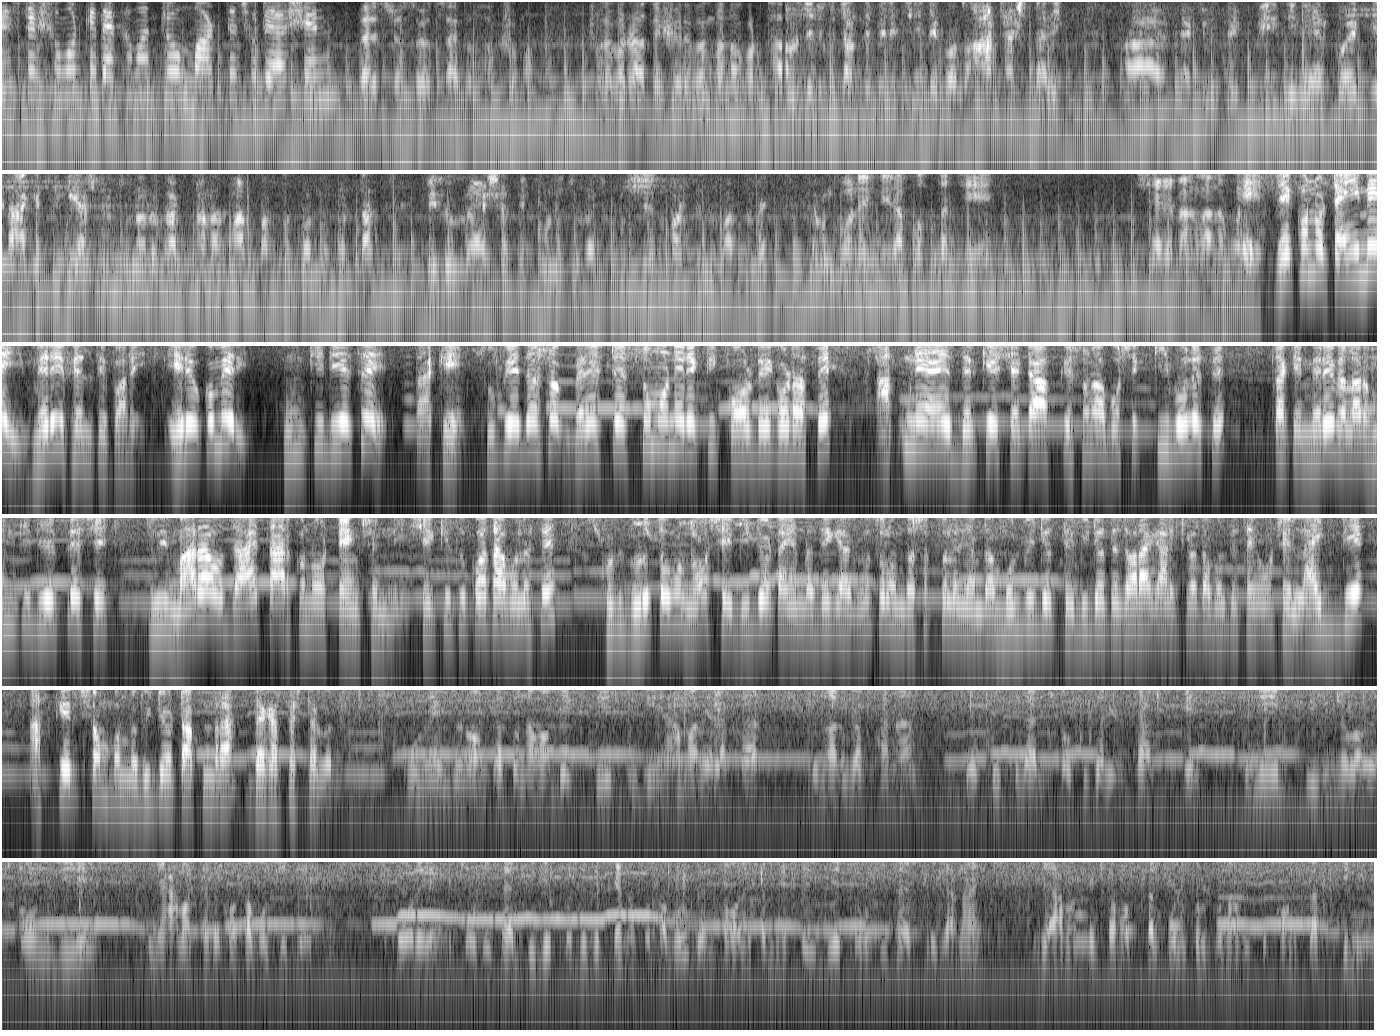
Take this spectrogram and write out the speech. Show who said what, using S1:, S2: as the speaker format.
S1: Barrister সুমনকে দেখা মাত্র মারতে ছুটে আসেন।
S2: ব্যারিস্টার সৈয়দ সাইদুল হক সুমন। শনিবার রাতে শেরেবাংলা নগর থানা
S3: আমরা যেটুকু জানতে পেরেছি যে গত আঠাশ তারিখ একজন ব্যক্তি যিনি এর কয়েকদিন আগে থেকে আসলে চুনারুঘাট থানার ভারপ্রাপ্ত কর্মকর্তা হিলুল রায়ের সাথে ফোনে যোগাযোগ করছিলেন হোয়াটসঅ্যাপের মাধ্যমে। এবং
S4: জীবনের নিরাপত্তা চেয়ে শেরে বাংলা নগর
S5: যে কোনো টাইমেই মেরে ফেলতে পারে। এরকমেরই হুমকি দিয়েছে তাকে। সুপ্রিয় দর্শক ব্যারিস্টার সুমনের একটি কল রেকর্ড আছে। আপনি এদেরকে সেটা আজকে শোনাবো। সে কি বলেছে? তাকে মেরে ফেলার হুমকি দিয়েছে। সে যদি মারাও যায়, তার কোনো টেনশন নেই। সে কিছু কথা বলেছে। খুবই গুরুত্বপূর্ণ। সেই ভিডিওটাই আমরা দেখে আসব। চলুন দর্শক, চলে যাই আমরা। মূল ভিডিওতে। ভিডিওতে যাওয়ার আগে আরেকটি কথা বলতে চাই। অবশ্যই লাইক দিয়ে আজকের সম্পূর্ণ ভিডিওটা আপনারা দেখার চেষ্টা করবেন।
S4: কোনো একজন অজ্ঞাতনামা ব্যক্তি তিনি আমার এলাকার সোনারগাঁ থানার অফিসার অফিসার ইনচার্জকে উনি বিভিন্নভাবে ফোন দিয়ে উনি আমার সাথে কথা বলতে চেয়েছেন। পরে ওসি সাহেব জিজ্ঞেস করছে যে, কেন কথা বলবেন? তখন একটা মেসেজ দিয়ে দিয়েছে ওসি সাহেবকে জানায় যে, আমাকে একটা হত্যার পরিকল্পনা হয়েছে কন্ট্রাক্ট কিলিং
